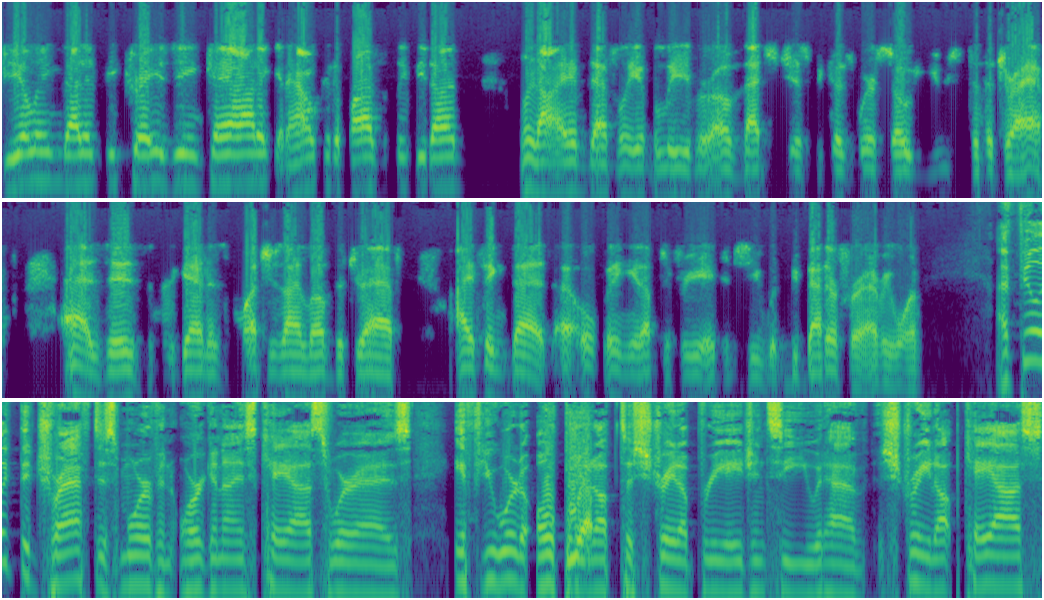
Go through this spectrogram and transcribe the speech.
feeling that it'd be crazy and chaotic and how could it possibly be done. But I am definitely a believer of that's just because we're so used to the draft as is. And again, as much as I love the draft, I think that uh, opening it up to free agency would be better for everyone. I feel like the draft is more of an organized chaos, whereas if you were to open yep. it up to straight up free agency, you would have straight up chaos.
